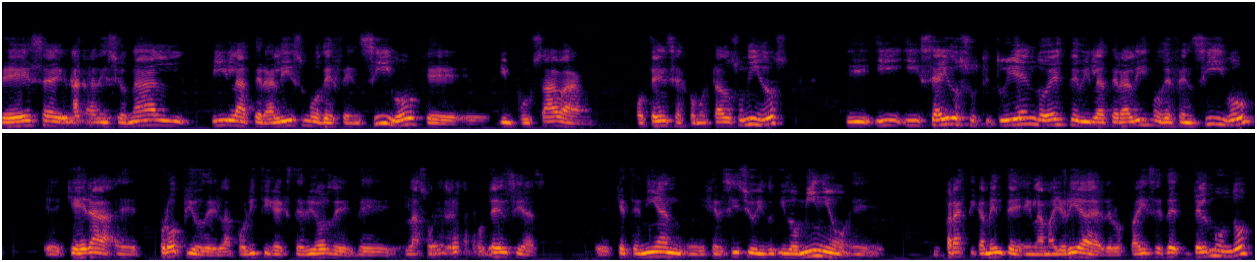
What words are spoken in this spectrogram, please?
de ese tradicional bilateralismo defensivo que eh, impulsaban potencias como Estados Unidos y, se ha ido sustituyendo este bilateralismo defensivo eh, que era eh, propio de la política exterior de, las potencias que tenían ejercicio y, dominio prácticamente en la mayoría de los países del mundo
